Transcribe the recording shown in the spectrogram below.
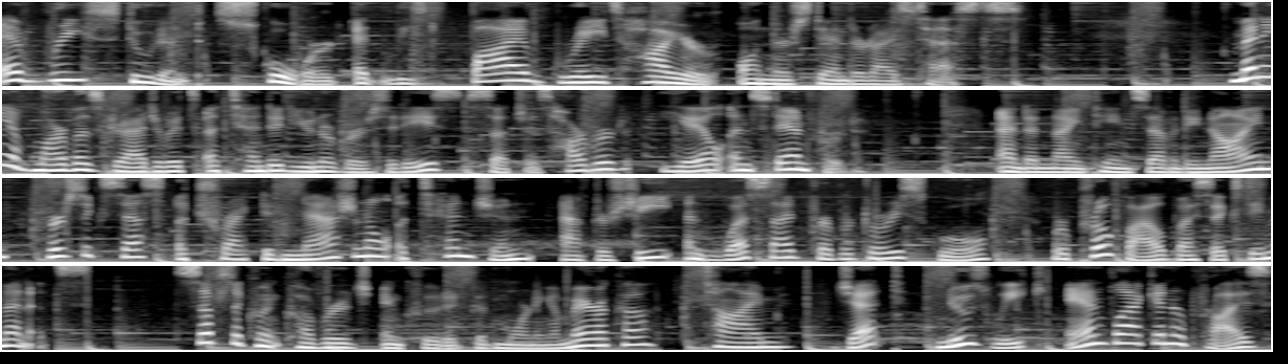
every student scored at least five grades higher on their standardized tests. Many of Marva's graduates attended universities such as Harvard, Yale, and Stanford. And in 1979, her success attracted national attention after she and Westside Preparatory School were profiled by 60 Minutes. Subsequent coverage included Good Morning America, Time, Jet, Newsweek, and Black Enterprise,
